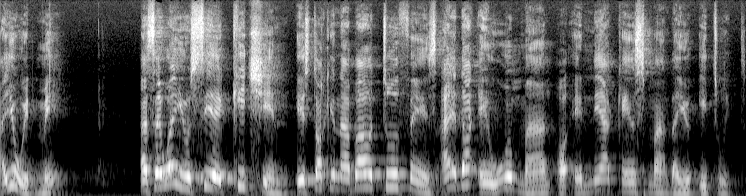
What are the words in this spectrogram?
Are you with me? I said, when you see a kitchen, it's talking about two things either a woman or a near kinsman that you eat with.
